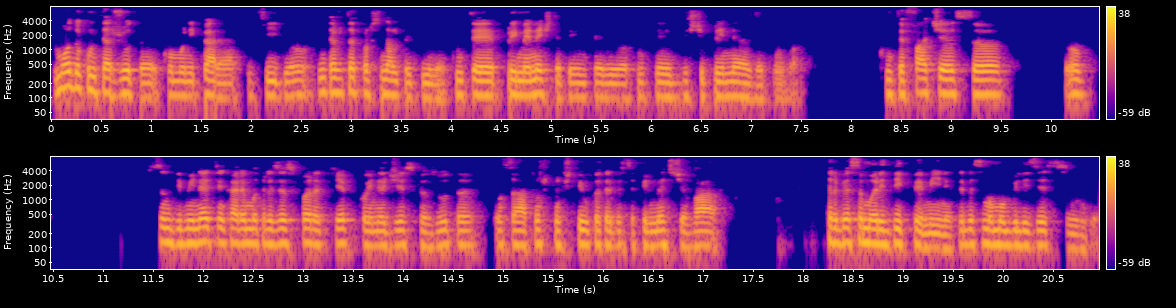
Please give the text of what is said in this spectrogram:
modul cum te ajută comunicarea video, cum te ajută personal pe tine, cum te primenește pe interior, cum te disciplinează cumva, cum te face să... Uh, sunt dimineți în care mă trezesc fără chef, cu o energie scăzută, însă atunci când știu că trebuie să filmez ceva, trebuie să mă ridic pe mine, trebuie să mă mobilizez singur.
